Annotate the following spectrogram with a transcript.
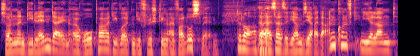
sondern die Länder in Europa, die wollten die Flüchtlinge einfach loswerden. Genau, aber- das heißt also, die haben sie bei der Ankunft in ihr Land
